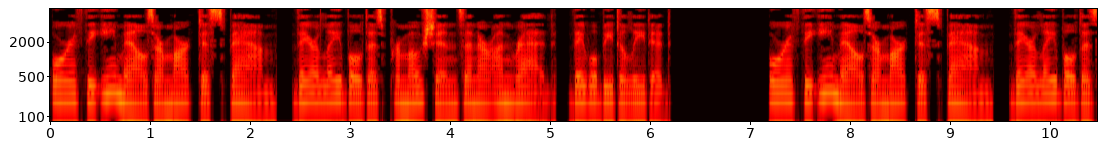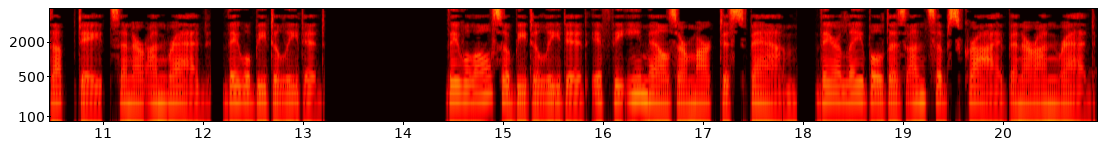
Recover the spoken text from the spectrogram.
Or if the emails are marked as spam, they are labeled as promotions and are unread, they will be deleted. Or if the emails are marked as spam, they are labeled as updates and are unread, they will be deleted. They will also be deleted if the emails are marked as spam, they are labeled as unsubscribe and are unread.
